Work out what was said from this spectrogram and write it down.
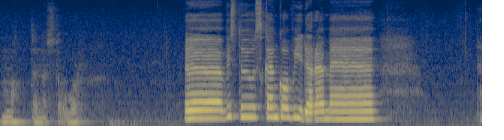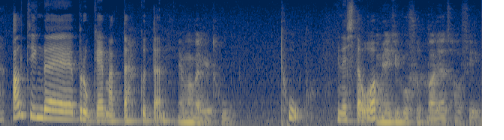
matte nästa år. Uh, hvis du skal gå videre med allting det bruker matte, gutten. Jag må välja två. To i neste år. Om jag inte går fotboll, jag tar film.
